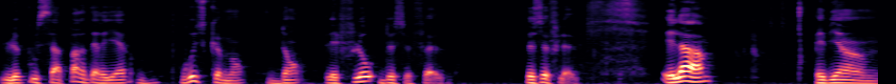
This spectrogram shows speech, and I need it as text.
le poussa par derrière brusquement dans les flots de ce fleuve. De ce fleuve. Et là, eh bien,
